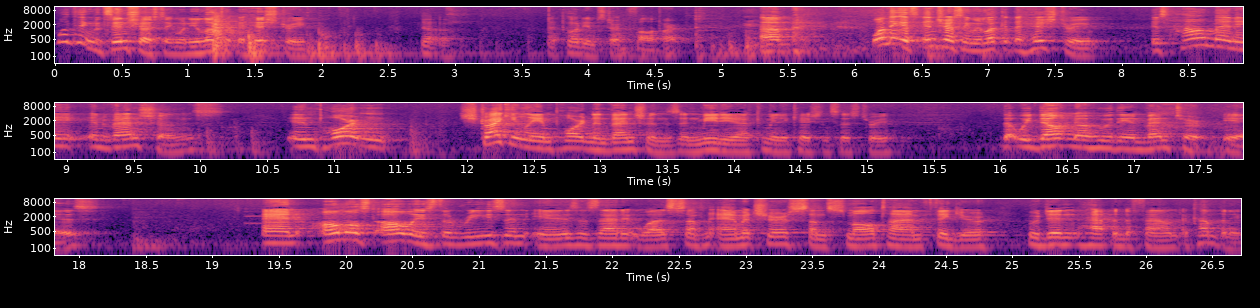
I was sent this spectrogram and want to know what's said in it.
one thing that's interesting when you look at the history. Uh-oh the podium started to fall apart. Um, one thing that's interesting when we look at the history is how many inventions, important, strikingly important inventions in media communications history, that we don't know who the inventor is. And almost always the reason is, is that it was some amateur, some small-time figure who didn't happen to found a company.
